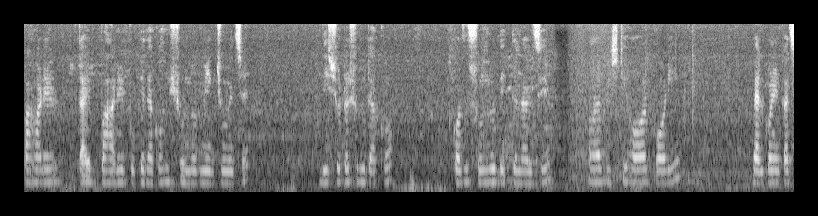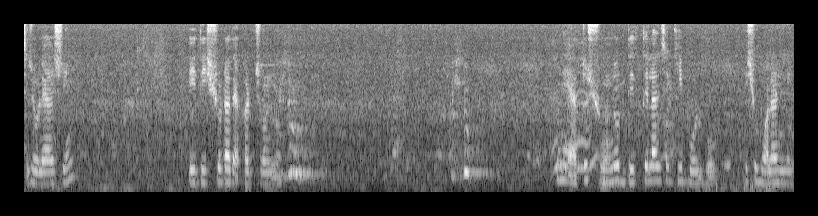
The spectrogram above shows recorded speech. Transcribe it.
পাহাড়ের, তাই পাহাড়ের বুকে দেখো কি সুন্দর মেঘ জমেছে। দৃশ্যটা শুধু দেখো, কত সুন্দর দেখতে লাগছে। আমরা বৃষ্টি হওয়ার পরই ব্যালকনির কাছে চলে আসি এই দৃশ্যটা দেখার জন্য। মানে এত সুন্দর দেখতে লাগছে, কি বলব? কিছু বলার নেই।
